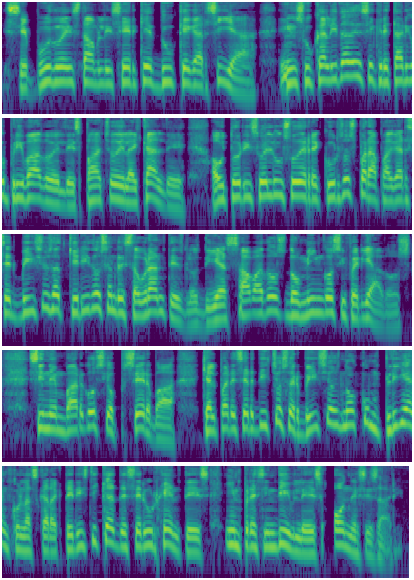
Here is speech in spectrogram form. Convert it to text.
Se pudo establecer que Duque García, en su calidad de secretario privado del despacho del alcalde, autorizó el uso de recursos para pagar servicios adquiridos en restaurantes los días sábados, domingos y feriados. Sin embargo, se observa que al parecer dichos servicios no cumplían con las características de ser urgentes, imprescindibles o necesarios.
